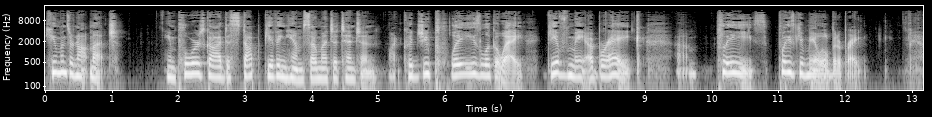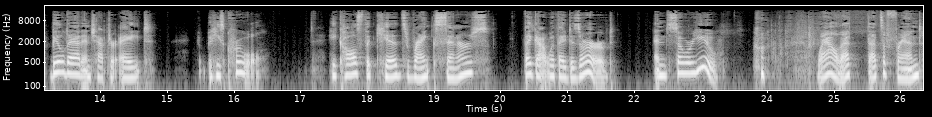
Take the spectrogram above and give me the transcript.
Humans are not much. He implores God to stop giving him so much attention. Like, could you please look away? Give me a break. Um, please, please give me a little bit of break. Bildad in chapter 8 he's cruel. He calls the kids rank sinners. They got what they deserved. And so are you. wow, that that's a friend.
